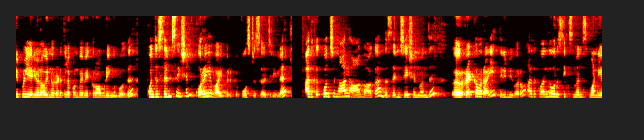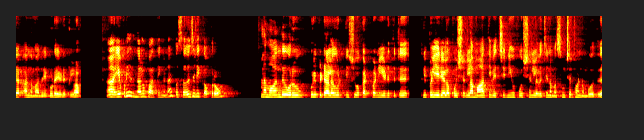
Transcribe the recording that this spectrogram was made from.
நிப்பிள் ஏரியோவில் இன்னொரு இடத்துல கொண்டு போய் வைக்கிறோம் அப்படிங்கும்போது கொஞ்சம் சென்சேஷன் குறைய வாய்ப்பு இருக்குது போஸ்ட் சர்ஜரியில் அதுக்கு கொஞ்ச நாள் ஆக ஆக அந்த சென்சேஷன் வந்து ரெக்கவர் ஆகி திரும்பி வரும். அதுக்கு வந்து ஒரு சிக்ஸ் மந்த்ஸ் ஒன் இயர் அந்த மாதிரி கூட எடுக்கலாம். எப்படி இருந்தாலும் பார்த்தீங்கன்னா இப்போ சர்ஜரிக்கு அப்புறம் நம்ம வந்து ஒரு குறிப்பிட்ட அளவு டிஷ்யூவை கட் பண்ணி எடுத்துகிட்டு நிப்பிள் ஏரியாவில் பொசிஷன்லாம் மாற்றி வச்சு நியூ பொசிஷனில் வச்சு நம்ம சூச்சர் பண்ணும்போது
